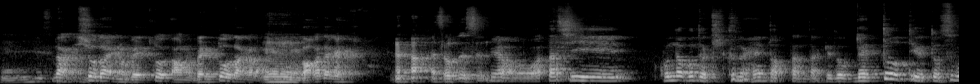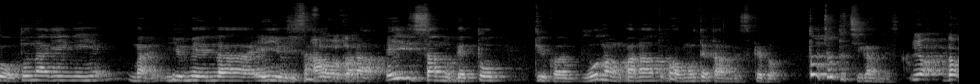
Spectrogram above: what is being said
えーだから初代の別当あの別当だから、ええ。バカ高いそうですね。いや私こんなこと聞くの変だったんだけど別当っていうとすごいお隣に、まあ、有名な永裕寺さんあるから永裕寺さんの別当っていうかどうなのかなとか思ってたんですけどとちょっと違うんですか？いやだから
